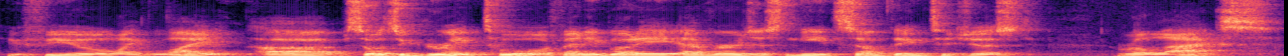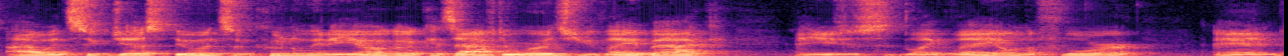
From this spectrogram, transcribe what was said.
you feel like light. Uh, so it's a great tool. If anybody ever just needs something to just relax, I would suggest doing some Kundalini yoga because afterwards you lay back and you just like lay on the floor and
